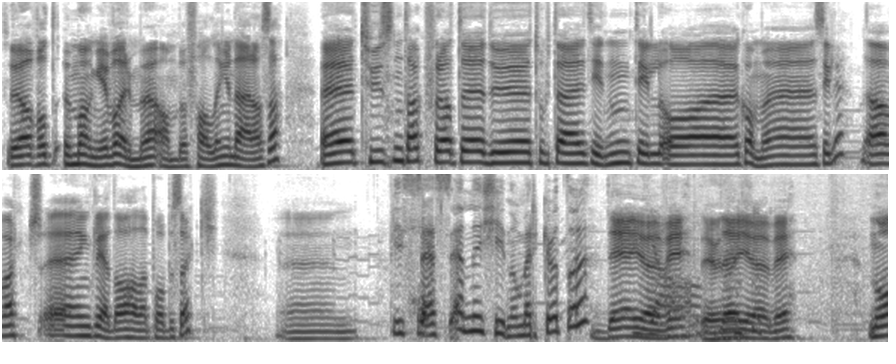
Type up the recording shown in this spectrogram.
Så vi har fått mange varme anbefalinger der, altså. Eh, tusen takk for at eh, du tok deg tiden til å eh, komme, Silje. Det har vært en glede å ha deg på besøk. Eh, Vi ses igjen i kinomerket, vet du. det gjør Ja. vi. Det gjør vi. Nå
